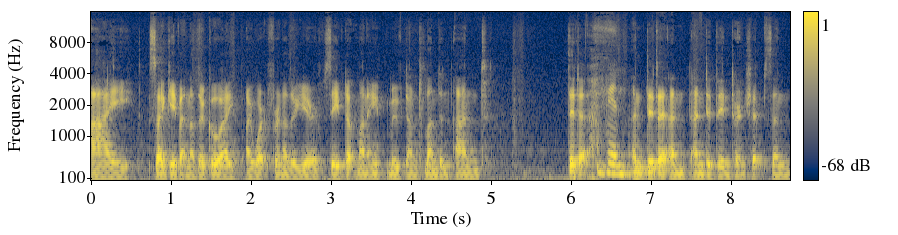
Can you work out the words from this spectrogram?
I so I gave it another go. I, I worked for another year, saved up money, moved down to London and did it. And, and did it and, and did the internships and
